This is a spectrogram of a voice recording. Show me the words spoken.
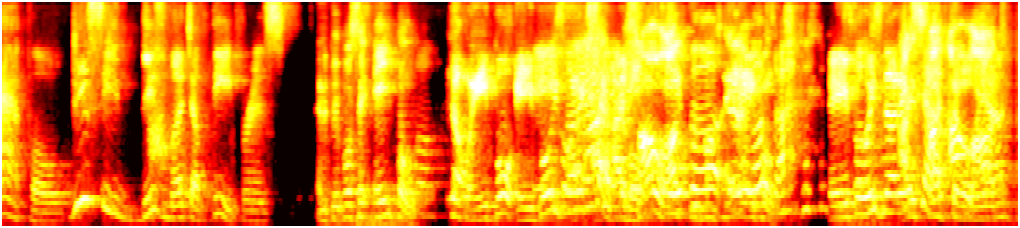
apple? Do you see this much of difference? And people say apple. No, apple, apple is not Apple, yeah. I saw a lot of people say apple. apple. Apple is not I saw a acceptable. lot. Yeah.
